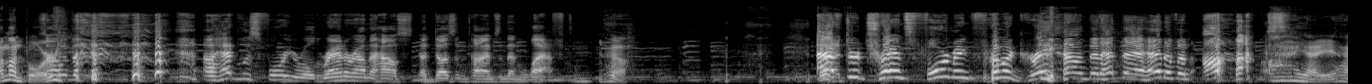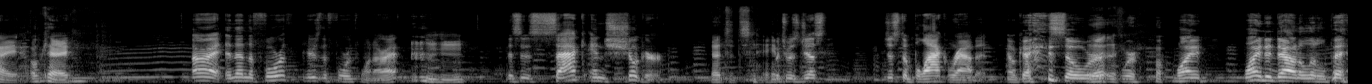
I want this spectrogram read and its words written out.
I'm on board. So the, a headless four year old ran around the house a dozen times and then left. After transforming from a greyhound that had the head of an ox. Ay, ay, ay. Okay. All right, and then the fourth. Here's the fourth one. All right? Mm-hmm. This is sack and sugar. That's its name. which was just just a black rabbit. Okay, so we're Uh, we're wind, winding down a little bit.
